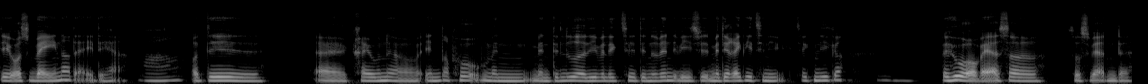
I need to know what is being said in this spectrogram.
det er jo også vaner, der er i det her. Meget. Og det er krævende at ændre på, men, men det lyder alligevel ikke til, at det nødvendigvis med de rigtige tekni- teknikker Mm. behøver at være så, så svært endda.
